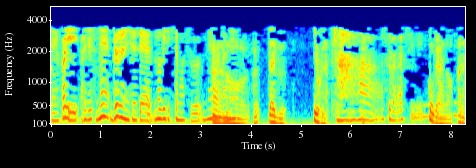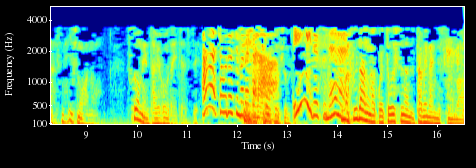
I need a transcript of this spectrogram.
じゃあやっぱり、あれですね、徐々に先生伸びてきてますね、あまたね。の、だいぶ良くなってきた。ああ、素晴らしい。今回あの、あれなんですね、いつもあの、そうめん食べ放題ってやつで。ああ、小豆島だから。そうそうそういいですね。まあ普段はこれ糖質なんで食べないんですけども、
